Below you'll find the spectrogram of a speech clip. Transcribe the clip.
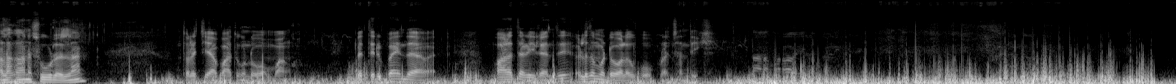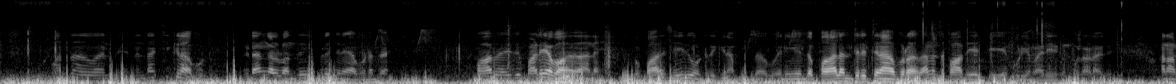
அழகான சூழல்லாம் தொடர்ச்சியாக பார்த்து கொண்டு போவாங்க இப்போ திருப்ப இந்த பாலத்தடியிலேருந்து எழுதமட்டு அளவு போக போகிறோம் சந்தைக்கு. இடங்கள் வந்து பிரச்சனையாக போட்டு பாதை இது பழைய பாதை தானே இப்போ பாதை செய்து கொண்டிருக்கிறேன் இந்த நீ இந்த பாலம் திருத்தினா அப்புறம் தான் அந்த பாதையை செய்யக்கூடிய மாதிரி இருக்கும் போராடாது ஆனால்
